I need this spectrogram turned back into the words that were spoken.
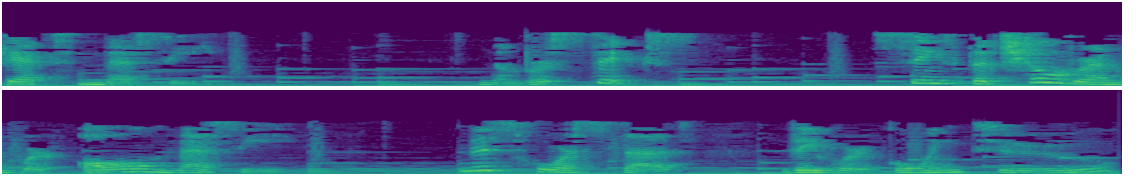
Get messy. Number six. Since the children were all messy, Miss Horse said they were going to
